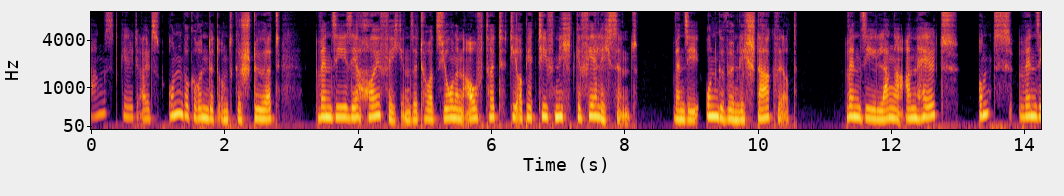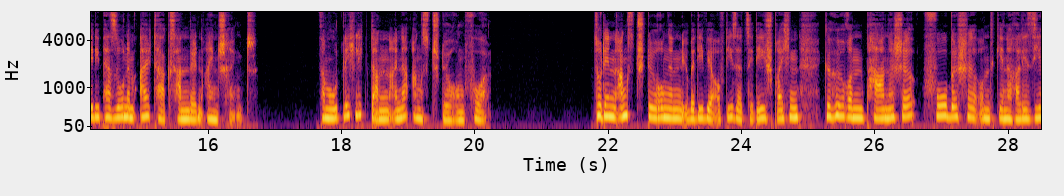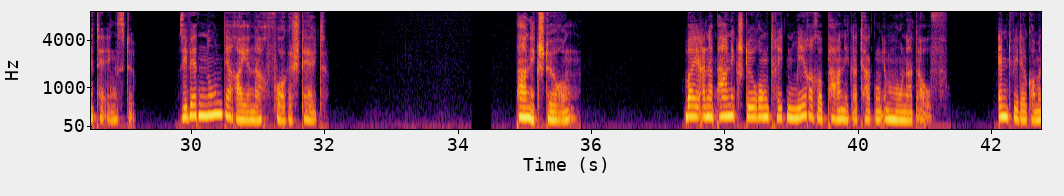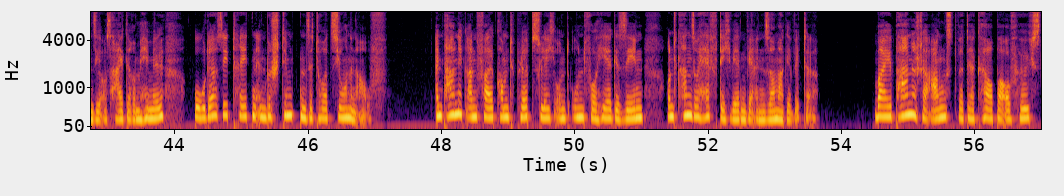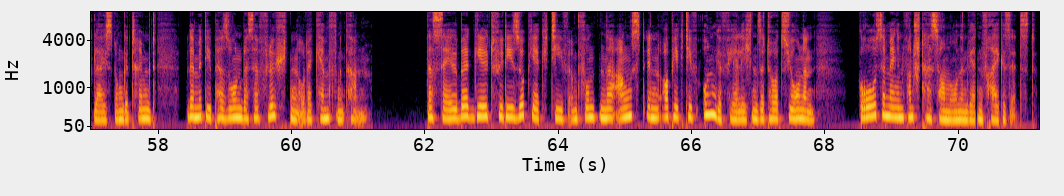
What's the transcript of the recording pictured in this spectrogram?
Angst gilt als unbegründet und gestört, wenn sie sehr häufig in Situationen auftritt, die objektiv nicht gefährlich sind, wenn sie ungewöhnlich stark wird, wenn sie lange anhält und wenn sie die Person im Alltagshandeln einschränkt. Vermutlich liegt dann eine Angststörung vor. Zu den Angststörungen, über die wir auf dieser CD sprechen, gehören panische, phobische und generalisierte Ängste. Sie werden nun der Reihe nach vorgestellt. Panikstörung Bei einer Panikstörung treten mehrere Panikattacken im Monat auf. Entweder kommen sie aus heiterem Himmel oder sie treten in bestimmten Situationen auf. Ein Panikanfall kommt plötzlich und unvorhergesehen und kann so heftig werden wie ein Sommergewitter. Bei panischer Angst wird der Körper auf Höchstleistung getrimmt, damit die Person besser flüchten oder kämpfen kann. Dasselbe gilt für die subjektiv empfundene Angst in objektiv ungefährlichen Situationen. Große Mengen von Stresshormonen werden freigesetzt.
